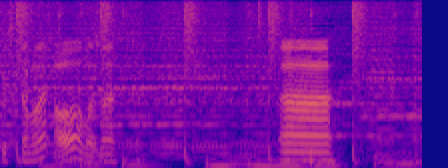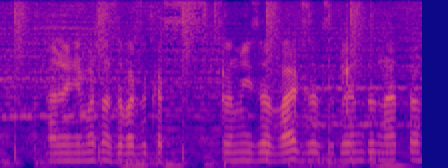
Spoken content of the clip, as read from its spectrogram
Customa. O, można. A, ale nie można za bardzo kustomizować ze względu na to,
